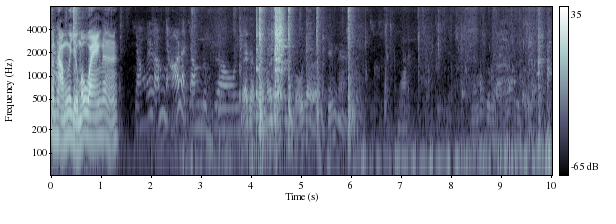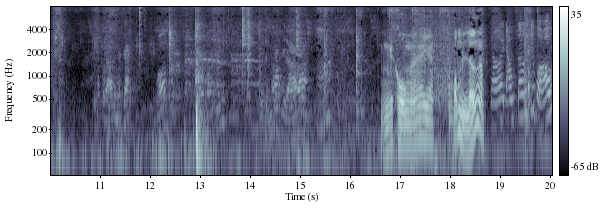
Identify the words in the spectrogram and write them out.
Bên hồng cái vườn mẫu quan đó hả? Trồng cái lõm nhỏ là trồng được rồi để coi rồi nói cái buổi đó là kiếm nè Ừ, cái khuôn ấy bóng mình lớn không? Trời ơi, đầu tư chứ bộ.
